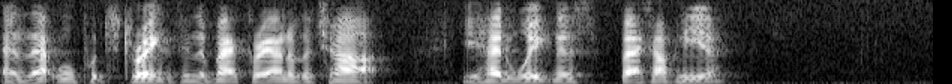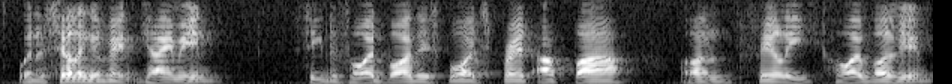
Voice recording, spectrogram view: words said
and that will put strength in the background of the chart. You had weakness back up here when a selling event came in, signified by this widespread up bar on fairly high volume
